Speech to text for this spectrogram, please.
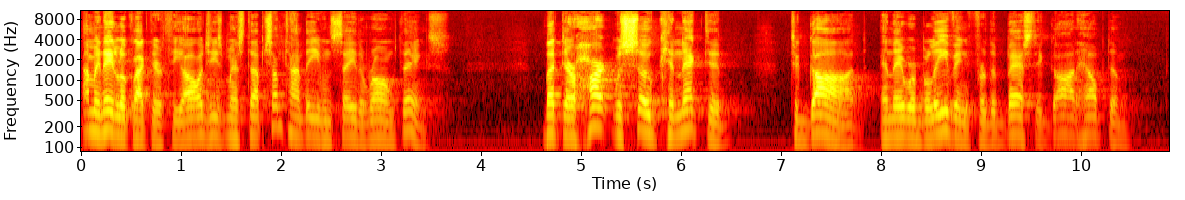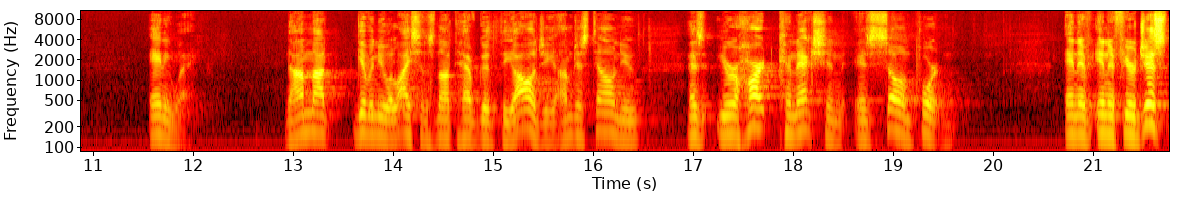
I mean, they look like their theology's messed up. Sometimes they even say the wrong things. But their heart was so connected to God, and they were believing for the best that God helped them anyway. Now, I'm not giving you a license not to have good theology. I'm just telling you, as your heart connection is so important. And if, and if you're just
